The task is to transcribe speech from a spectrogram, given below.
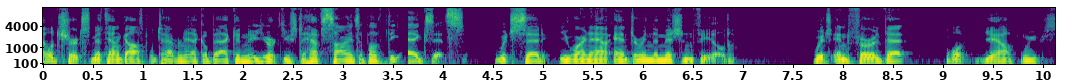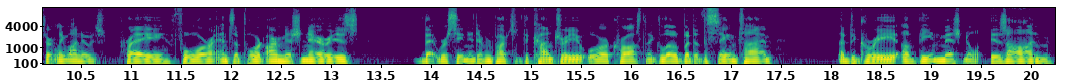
old church, Smithtown Gospel Tabernacle back in New York, used to have signs above the exits which said, You are now entering the mission field, which inferred that, well, yeah, we certainly want to pray for and support our missionaries that we're seeing in different parts of the country or across the globe, but at the same time, a degree of being missional is on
